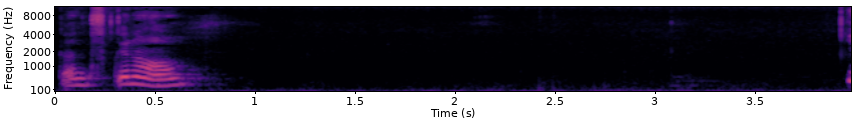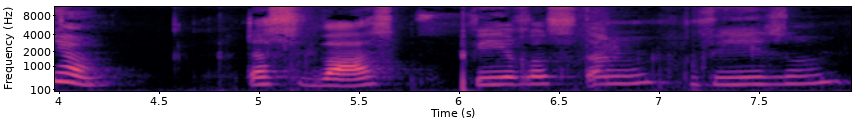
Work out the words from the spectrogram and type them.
Ganz genau. Ja, das war's, wäre es dann gewesen.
